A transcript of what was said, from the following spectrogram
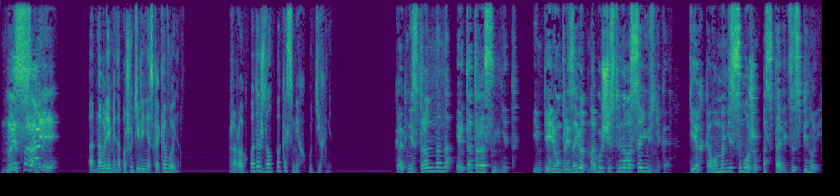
Мы сами! Одновременно пошутили несколько воинов. Пророк подождал, пока смех утихнет. Как ни странно, на этот раз нет. Империум призовет могущественного союзника, тех, кого мы не сможем оставить за спиной.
